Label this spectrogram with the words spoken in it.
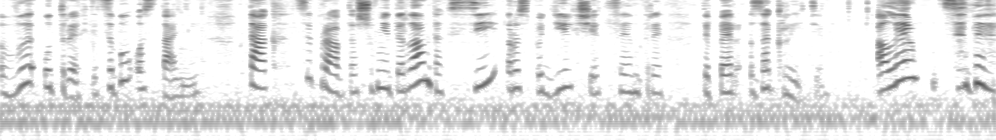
в Утрехті. Це був останній. Так, це правда, що в Нідерландах всі розподільчі центри тепер закриті. Але це не,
